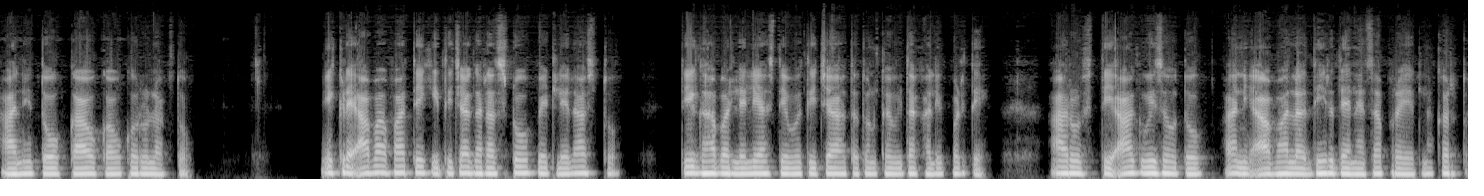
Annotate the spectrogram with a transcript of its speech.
आणि तो काव काव करू लागतो. इकडे आबा पाहते की तिच्या घरात स्टोव पेटलेला असतो. ती घाबरलेली असते व तिच्या हातातून कविता खाली पडते. आरुष ती आग विझवतो आणि आभाला धीर देण्याचा प्रयत्न करतो.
